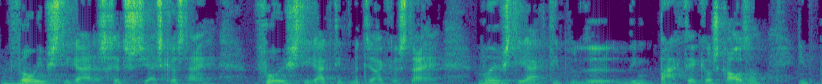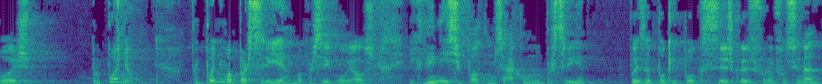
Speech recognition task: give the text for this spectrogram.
vão investigar as redes sociais que eles têm, vão investigar que tipo de material que eles têm, vão investigar que tipo de, de impacto é que eles causam e depois proponham proponho uma parceria, uma parceria com eles, e que de início pode começar como uma parceria, depois a pouco e pouco, se as coisas forem funcionando,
